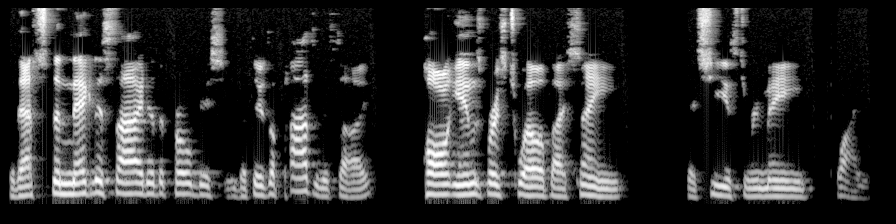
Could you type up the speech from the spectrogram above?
So that's the negative side of the prohibition, but there's a positive side. Paul ends verse 12 by saying that she is to remain quiet.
